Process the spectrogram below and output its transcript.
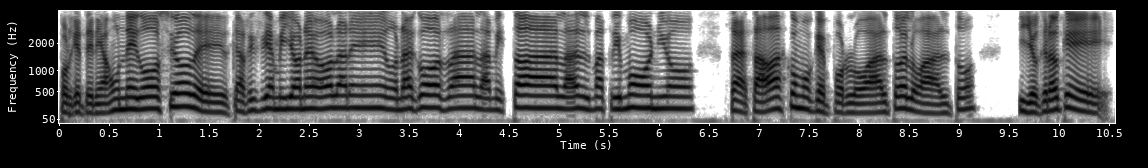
porque tenías un negocio de casi 100 millones de dólares, una cosa, la amistad, el matrimonio, o sea, estabas como que por lo alto de lo alto, y yo creo que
